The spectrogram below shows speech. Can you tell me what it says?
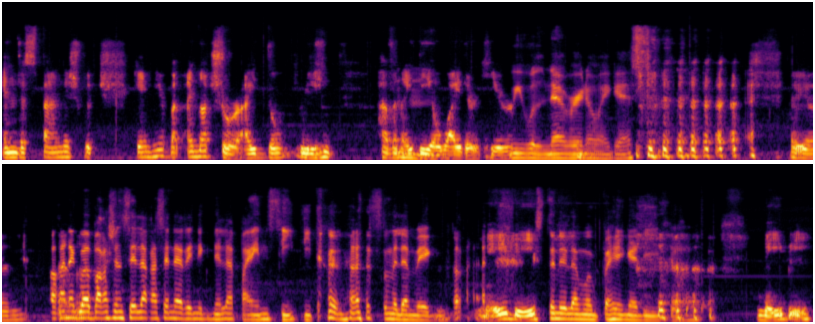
and the Spanish which came here, but I'm not sure. I don't really have an Hmm. idea why they're here. We will never know, I guess. Ayun. Baka Tama. nagbabakasyon sila kasi narinig nila Pine City na sa malamig. Maybe. gusto nila magpahinga dito. Maybe.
